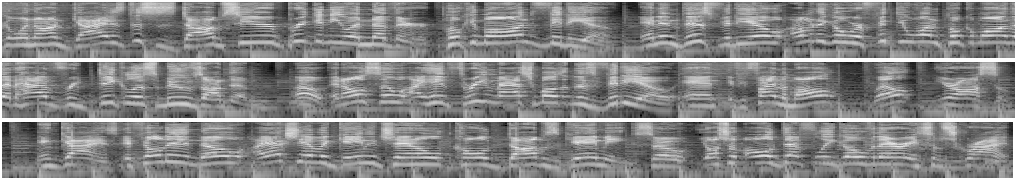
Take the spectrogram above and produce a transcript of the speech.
Going on guys? This is Dobbs here, bringing you another Pokemon video. And in this video, I'm gonna go over 51 Pokemon that have ridiculous moves on them. Oh, and also, I hit 3 Master Balls in this video, and if you find them all, well, you're awesome. And guys, if y'all didn't know, I actually have a gaming channel called Dobbs Gaming, so y'all should all definitely go over there and subscribe.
